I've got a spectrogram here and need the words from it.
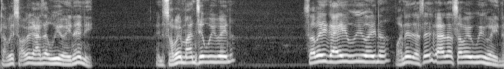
तपाईँ सबै गाजा उयो होइन नि। होइन सबै मान्छे उयो होइन। सबै गाई उयो होइन भने जस्तै गाजा सबै उयो होइन।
